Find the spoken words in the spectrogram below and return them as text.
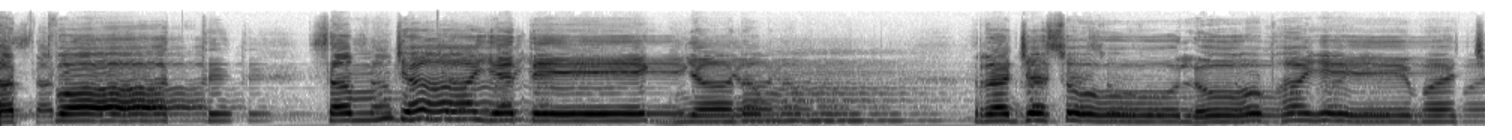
सत्त्वात् संजायते ज्ञानम्। रजसो लोभ एव च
